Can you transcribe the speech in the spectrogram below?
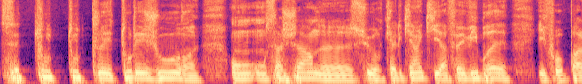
C'est tout, toutes les, tous les jours, on, on s'acharne euh, sur quelqu'un qui a fait vibrer, il faut pas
